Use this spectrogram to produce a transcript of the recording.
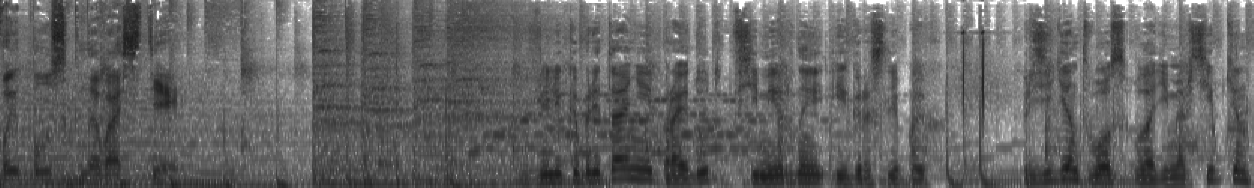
Выпуск новостей. В Великобритании пройдут Всемирные игры слепых. Президент ВОЗ Владимир Сипкин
